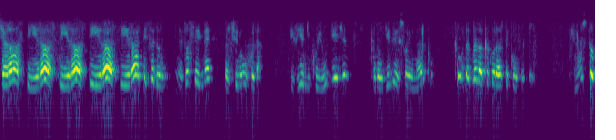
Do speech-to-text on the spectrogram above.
će rasti, rasti, rasti, rasti, rasti, sve do dosegne veličinu uhuda. I vjernik koji je ubijeđen, kada udjeljuje svoju marku, kao da gleda kako raste kufet. I non stop.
